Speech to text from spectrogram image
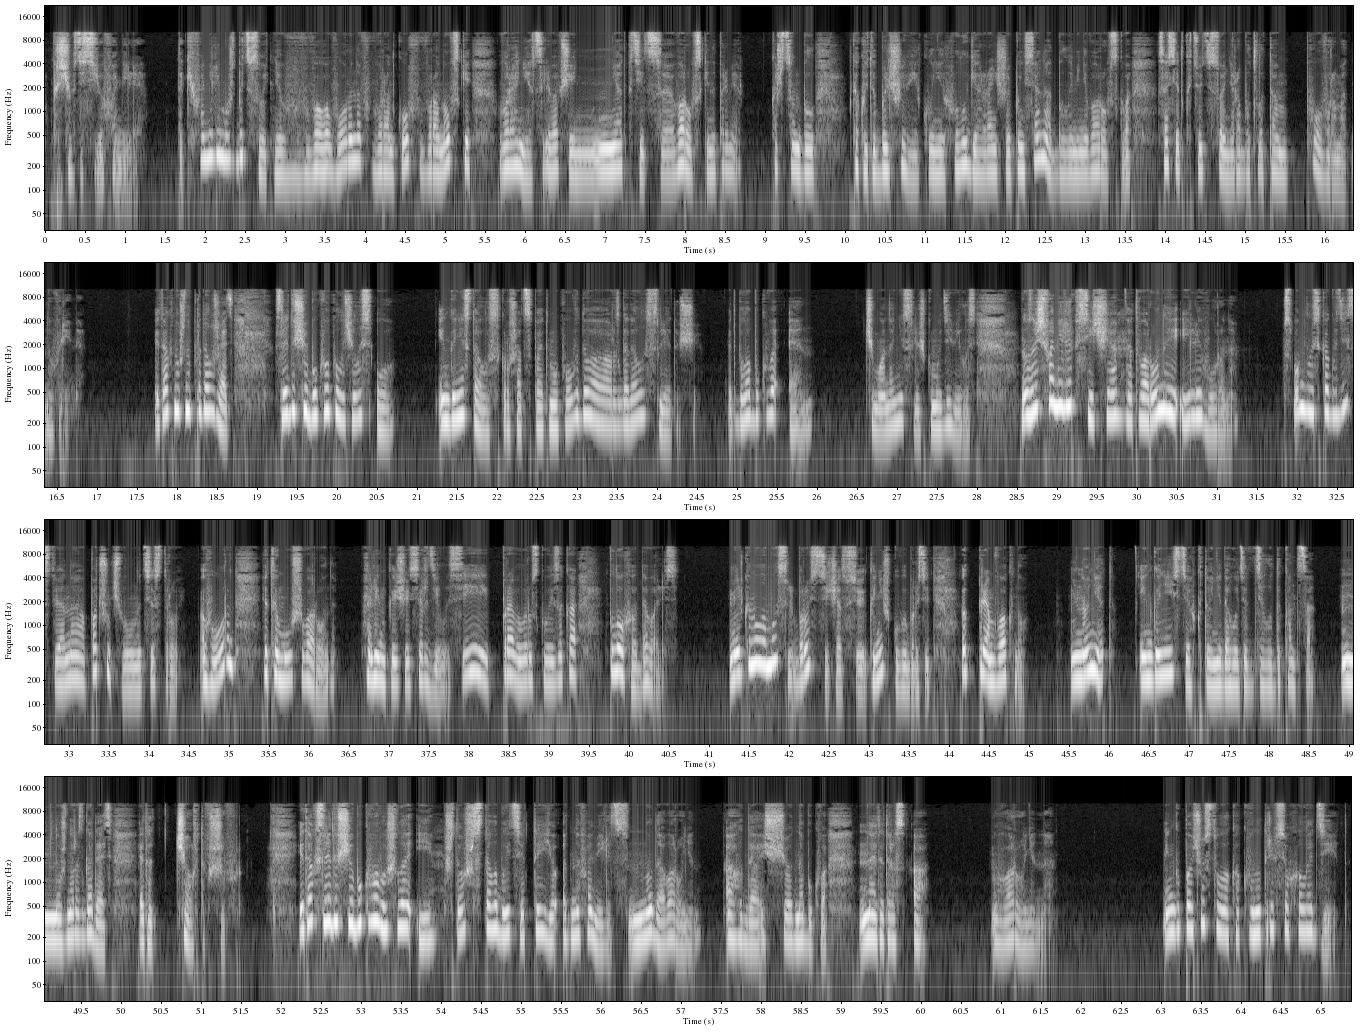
Причем здесь ее фамилия? Таких фамилий может быть сотня. Воронов, Воронков, Вороновский, Воронец. Или вообще не от птицы. Воровский, например. Кажется, он был какой-то большевик. У них в Луге раньше пансионат был имени Воровского. Соседка тетя Соня работала там поваром одно время. Итак, нужно продолжать. Следующая буква получилась «О». Инга не стала сокрушаться по этому поводу, а разгадала следующее. Это была буква «Н», чему она не слишком удивилась. Ну, значит, фамилия Псичья, от вороны или ворона. Вспомнилось, как в детстве она подшучивала над сестрой. Ворон — это муж вороны. Линка еще сердилась, ей правила русского языка плохо отдавались. Мелькнула мысль бросить сейчас все и книжку выбросить, вот прямо в окно. Но нет, Инга не из тех, кто не доводит дело до конца. Нужно разгадать этот чертов шифр. Итак, следующая буква вышла «И». Что ж, стало быть, это ее однофамилец. Ну да, Воронин. Ах да, еще одна буква. На этот раз «А». Воронина. Инга почувствовала, как внутри все холодеет.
